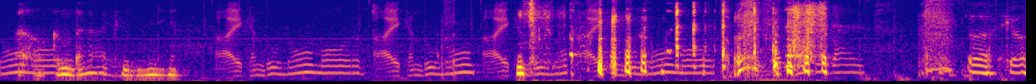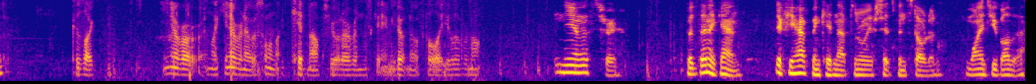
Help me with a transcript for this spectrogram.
no Welcome more. back. I can do no more. I can do no. I can do no. I can do no more. The best advice is not Oh god. Because like, you never like you never know if someone like kidnaps you or whatever in this game. You don't know if they'll let you live or not. Yeah, that's true. But then again, if you have been kidnapped and all your shit's been stolen, why'd you bother?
